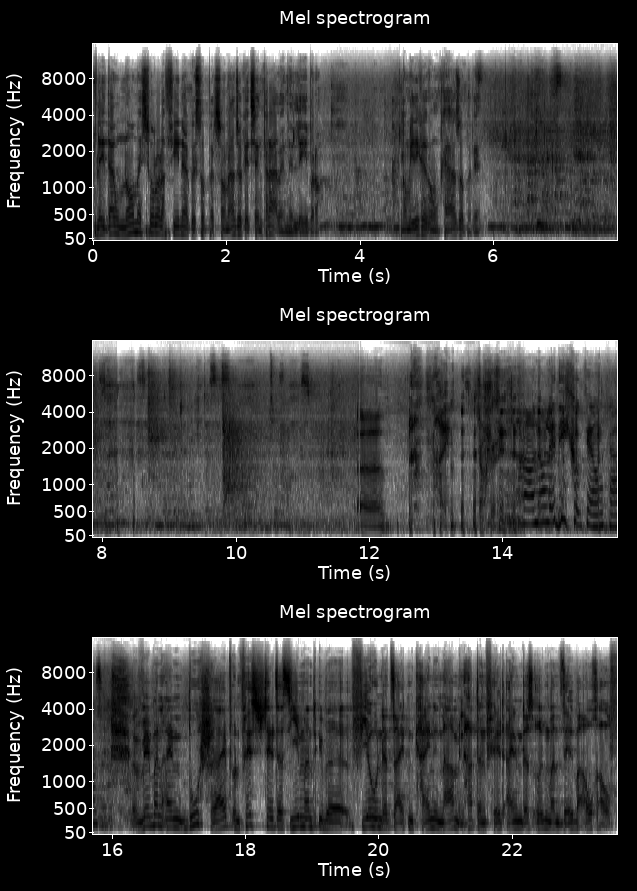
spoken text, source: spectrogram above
Lei dà un nome solo alla fine a questo personaggio che è centrale nel libro. Non mi dica con un caso perché... Uh. Okay. No, non le dico che è un caso. Wenn man ein Buch schreibt und feststellt, dass jemand über 400 Seiten keine Namen hat, dann fällt einem das irgendwann selber auch auf.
